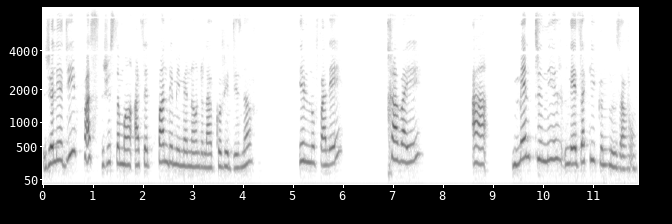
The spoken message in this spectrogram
Je l'ai dit, face justement à cette pandémie maintenant de la COVID-19, il nous fallait travailler à maintenir les acquis que nous avons.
